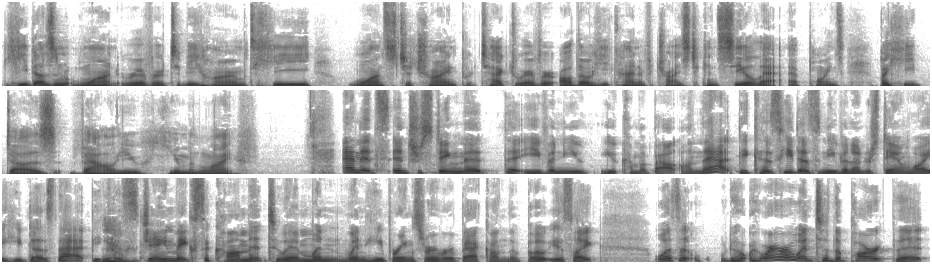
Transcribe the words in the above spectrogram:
he doesn't want River to be harmed. He wants to try and protect River, although he kind of tries to conceal that at points, but he does value human life. And it's interesting that, that even you, you come about on that because he doesn't even understand why he does that. Because Yeah. Jayne makes a comment to him when, when he brings River back on the boat. He's like, wasn't where I went to the part that,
